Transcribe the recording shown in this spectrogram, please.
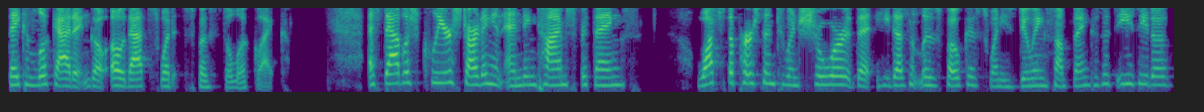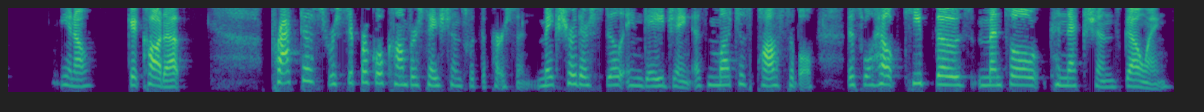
they can look at it and go oh that's what it's supposed to look like. Establish clear starting and ending times for things. Watch the person to ensure that he doesn't lose focus when he's doing something because it's easy to you know get caught up practice reciprocal conversations with the person. Make sure they're still engaging as much as possible. This will help keep those mental connections going.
